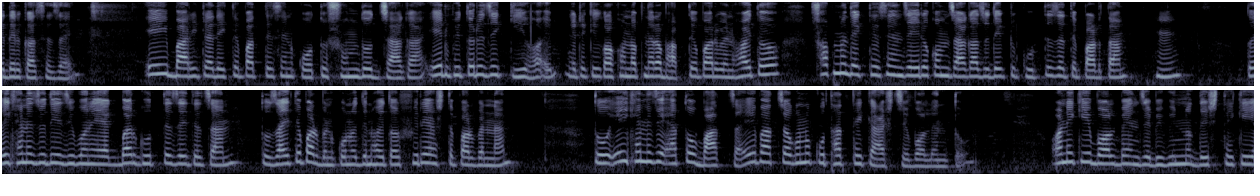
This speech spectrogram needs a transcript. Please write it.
এদের কাছে যায়। এই বাড়িটা দেখতে পাচ্তেছেন কত সুন্দর জায়গা। এর ভিতরে যে কি হয়, এটা কি কখন আপনারা ভাবতে পারবেন? হয়তো স্বপ্ন দেখতেছেন যে এরকম জায়গা যদি একটু ঘুরতে যেতে পারতাম, হুম? তো এখানে যদি জীবনে একবার ঘুরতে যেতে চান, তো যাইতে পারবেন কোনো দিন হয়তো আর ফিরে আসতে পারবেন না। তো এইখানে যে এত বাচ্চা, এই বাচ্চাগুলো কোথার থেকে আসছে বলেন তো? অনেকেই বলবেন যে বিভিন্ন দেশ থেকেই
